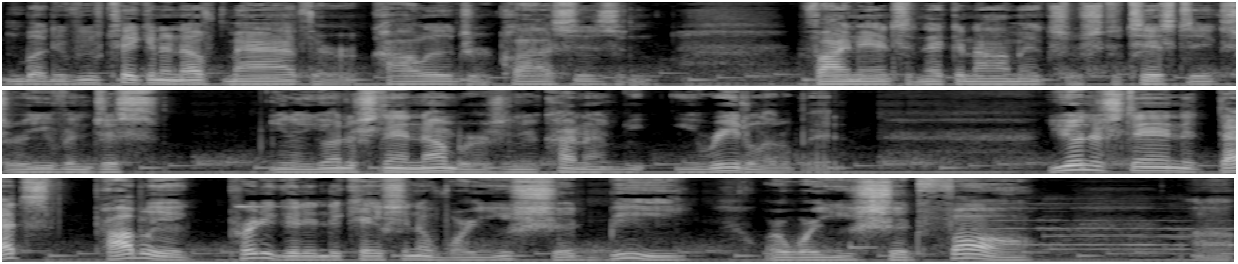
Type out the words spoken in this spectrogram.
But if you've taken enough math or college or classes and finance and economics or statistics or even just, you know, you understand numbers and you're kind of, you read a little bit you understand that that's probably a pretty good indication of where you should be or where you should fall uh,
